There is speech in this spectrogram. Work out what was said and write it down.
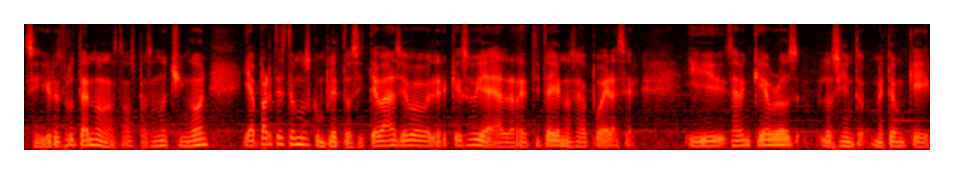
seguir disfrutando, nos estamos pasando chingón. Y aparte estamos completos, si te vas ya va a valer queso y a la retita ya no se va a poder hacer. Y ¿saben qué, bros? Lo siento, me tengo que ir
